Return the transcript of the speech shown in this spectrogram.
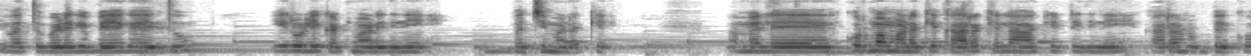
ಇವತ್ತು ಬೆಳಗ್ಗೆ ಬೇಗ ಎದ್ದು ಈರುಳ್ಳಿ ಕಟ್ ಮಾಡಿದ್ದೀನಿ ಬಜ್ಜಿ ಮಾಡೋಕ್ಕೆ. ಆಮೇಲೆ ಕುರ್ಮ ಮಾಡೋಕ್ಕೆ ಖಾರಕ್ಕೆಲ್ಲ ಹಾಕಿಟ್ಟಿದ್ದೀನಿ. ಖಾರ ರುಬ್ಬಬೇಕು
